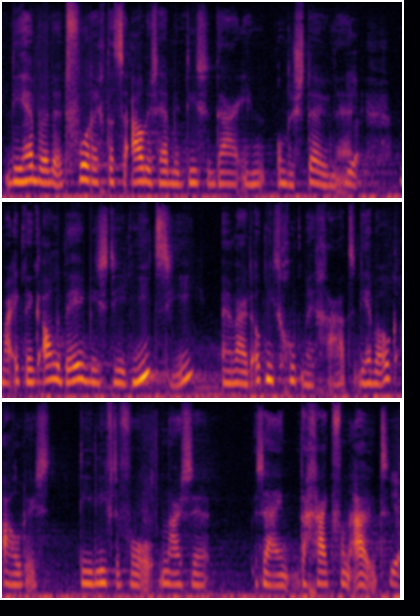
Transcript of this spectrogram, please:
die hebben het voorrecht dat ze ouders hebben die ze daarin ondersteunen. Ja. Maar ik denk alle baby's die ik niet zie en waar het ook niet goed mee gaat, die hebben ook ouders die liefdevol naar ze zijn. Daar ga ik van uit. Ja.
